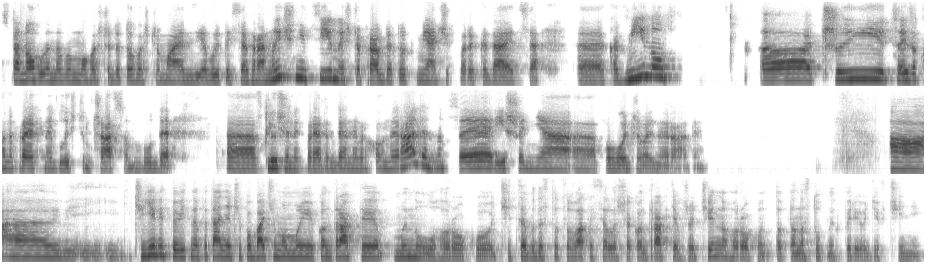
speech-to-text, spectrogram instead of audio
встановлена вимога щодо того, що мають з'явитися граничні ціни. Щоправда, тут м'ячик перекидається е, Кабміну. Чи цей законопроект найближчим часом буде включений в порядок денний Верховної Ради? Ну це рішення погоджувальної ради. А е, чи є відповідь на питання, чи побачимо ми контракти минулого року, чи це буде стосуватися лише контрактів вже чинного року, тобто наступних періодів, чи ні?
